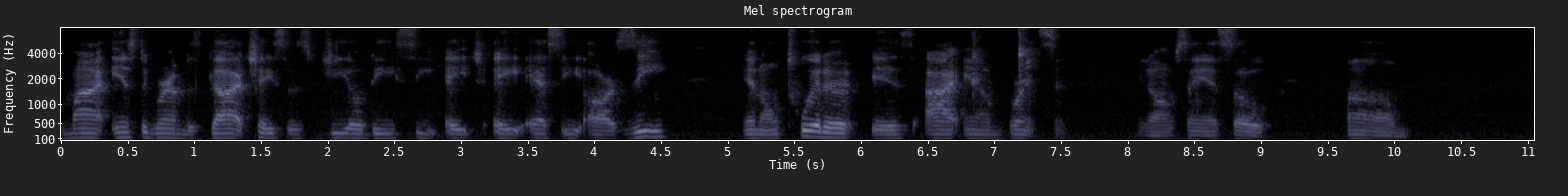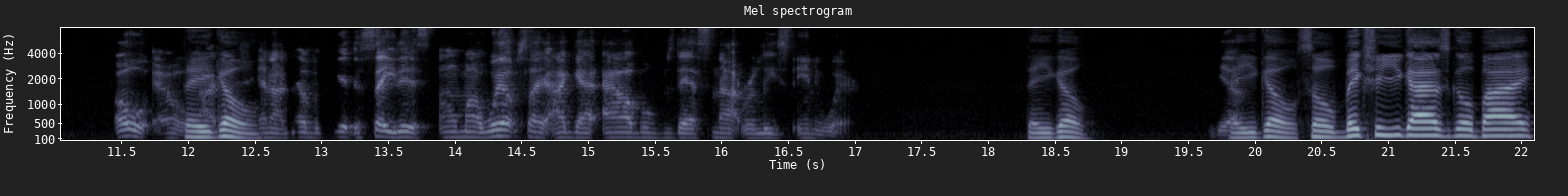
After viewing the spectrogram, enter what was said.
my Instagram is God Chasers G O D C H A S E R Z, and on Twitter is I am Brinson. You know what I'm saying? So, um, oh, oh there you I, go. And I never get to say this on my website. I got albums that's not released anywhere. There you go. Yeah. There you go. So make sure you guys go buy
